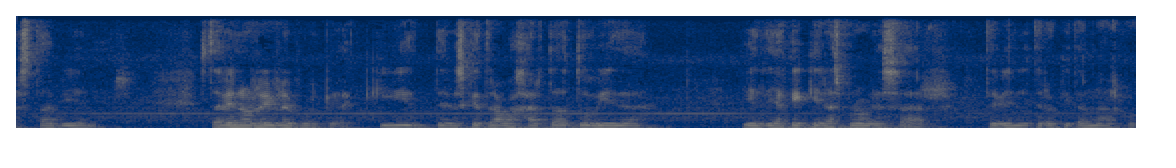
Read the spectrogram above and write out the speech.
está bien. Está bien horrible porque aquí debes que trabajar toda tu vida y el día que quieras progresar te viene y te lo quita un narco.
